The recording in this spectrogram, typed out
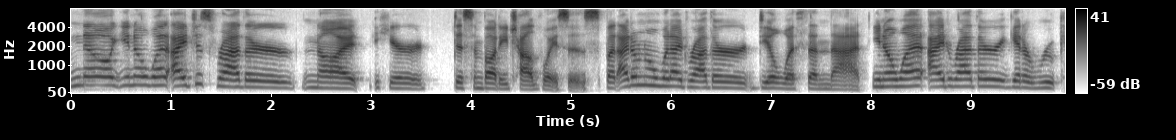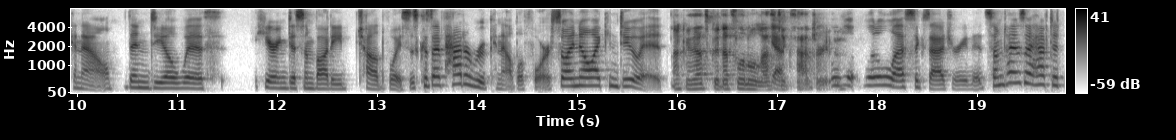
No, you know what? I just rather not hear disembodied child voices, but I don't know what I'd rather deal with than that. You know what? I'd rather get a root canal than deal with hearing disembodied child voices because I've had a root canal before, so I know I can do it. Okay, that's good. That's a little less Yeah. A exaggerated. little, little less exaggerated. Sometimes I have to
